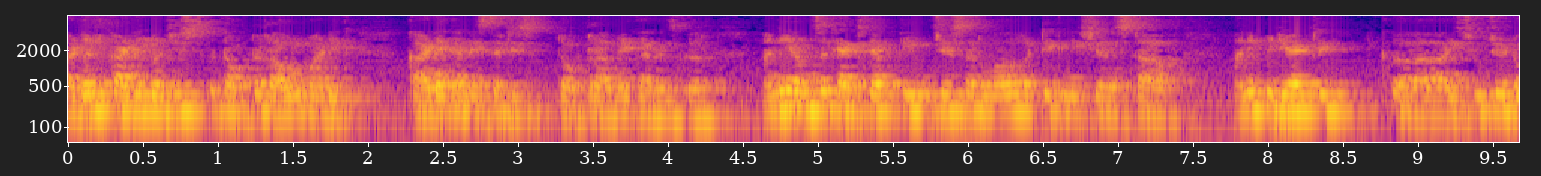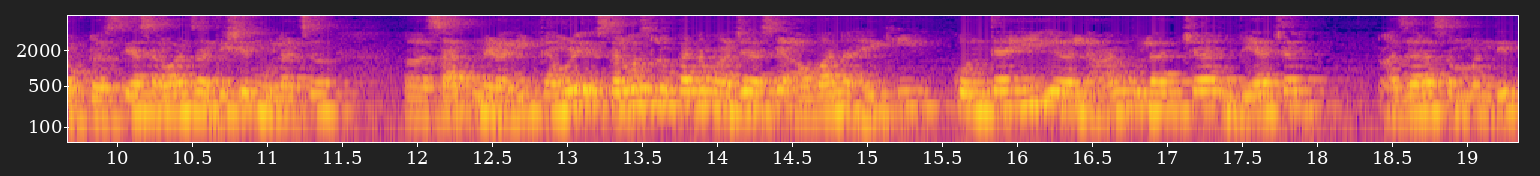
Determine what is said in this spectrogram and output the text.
adult cardiologist doctor Rahul Madik cardiac anaesthetist doctor Amey Kanaskar आणि आमचं कॅथलॅब टीमचे सर्व टेक्निशियन स्टाफ आणि पिडियाट्रिक आयसीयूचे डॉक्टर्स या सर्वांचं अतिशय मुलाचं साथ मिळाली. त्यामुळे सर्वच लोकांना माझे असे आव्हान आहे की कोणत्याही लहान मुलांच्या हृदयाच्या आजारासंबंधित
